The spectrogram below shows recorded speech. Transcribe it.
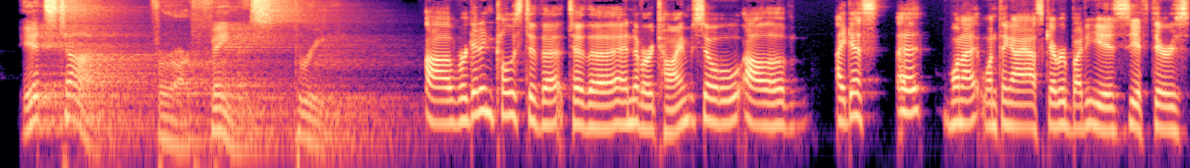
it's time for our famous three. Uh, we're getting close to the to the end of our time, so uh, I guess uh, one I, one thing I ask everybody is if there's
